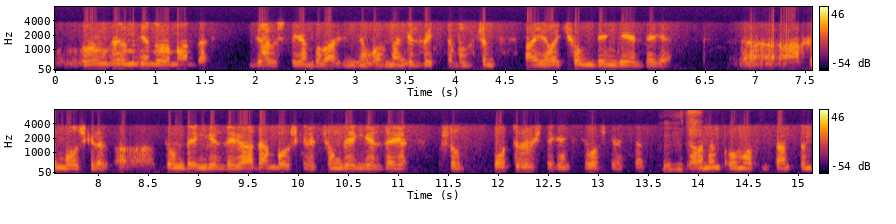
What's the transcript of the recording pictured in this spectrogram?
ыр менен романды жазыш деген бул ар кимдин колунан келбейт да. Бул үчүн аябай чоң деңгээлдеги акын болуш керек чоң деңгээлдеги адам болуш керек чоң деңгээлдеги ошол отуруш деген киши болуш керек да. Жагынан омар султановдун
